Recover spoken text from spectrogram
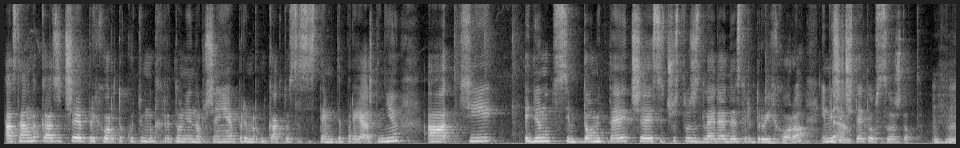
А само да кажа, че при хората, които имат хранителни нарушения, примерно както са системите преяждания, а, ти един от симптомите е, че се чувстваш зле да ядеш сред други хора и мисля, Да. че те те осъждат. Мгм.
